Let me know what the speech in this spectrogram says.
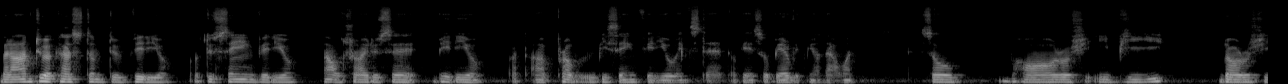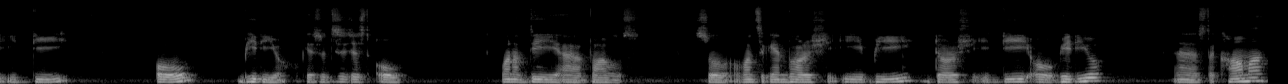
but i'm too accustomed to video or to saying video. I'll try to say video but i'll probably be saying video instead. Okay so bear with me on that one. So Boroshi e b doroshi d o video. Okay so this is just o one of the uh, vowels. So once again, Bharashi E B, Doroshi D O video, and that's the comma,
